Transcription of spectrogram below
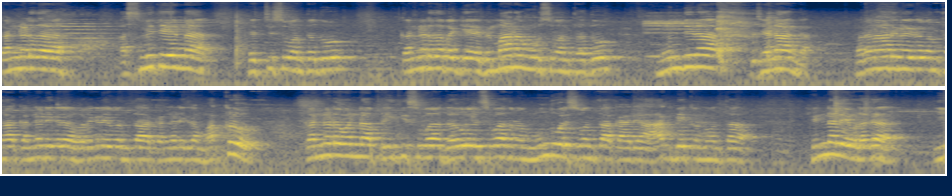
ಕನ್ನಡದ ಅಸ್ಮಿತೆಯನ್ನು ಹೆಚ್ಚಿಸುವಂಥದ್ದು, ಕನ್ನಡದ ಬಗ್ಗೆ ಅಭಿಮಾನ ಮೂಡಿಸುವಂಥದ್ದು, ಮುಂದಿನ ಜನಾಂಗ, ಹೊರನಾಡಿನಲ್ಲಿರುವಂಥ ಕನ್ನಡಿಗರ ಹೊರಗಡೆ ಇರುವಂಥ ಕನ್ನಡಿಗರ ಮಕ್ಕಳು ಕನ್ನಡವನ್ನು ಪ್ರೀತಿಸುವ, ಗೌರವಿಸುವ, ಅದನ್ನು ಮುಂದುವರಿಸುವಂಥ ಕಾರ್ಯ ಆಗಬೇಕನ್ನುವಂಥ ಹಿನ್ನೆಲೆಯೊಳಗೆ ಈ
